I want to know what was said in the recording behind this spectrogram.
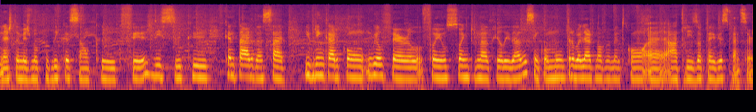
nesta mesma publicação que, que fez. Disse que cantar, dançar e brincar com Will Ferrell foi um sonho tornado realidade, assim como trabalhar novamente com a, atriz Octavia Spencer.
